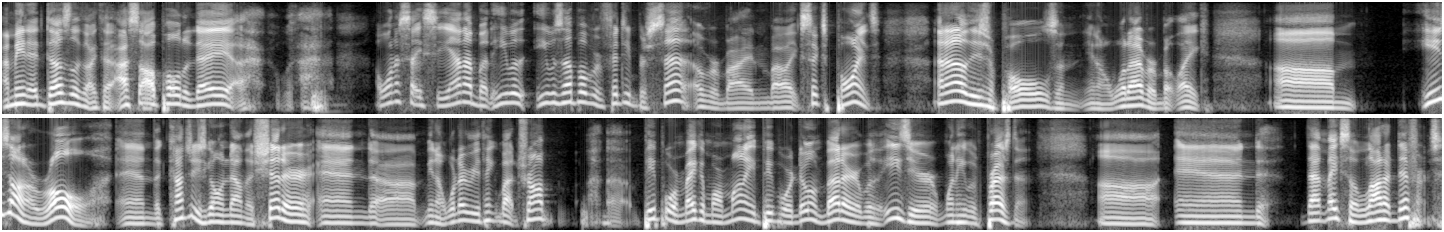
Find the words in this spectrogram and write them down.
I mean, it does look like that. I saw a poll today. Uh, I, I want to say Siena, but he was he was up over fifty percent over Biden by like six points. And I know these are polls and you know whatever, but like, um, he's on a roll, and the country's going down the shitter. And uh, you know whatever you think about Trump, uh, people were making more money, people were doing better. It was easier when he was president, uh, and that makes a lot of difference.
